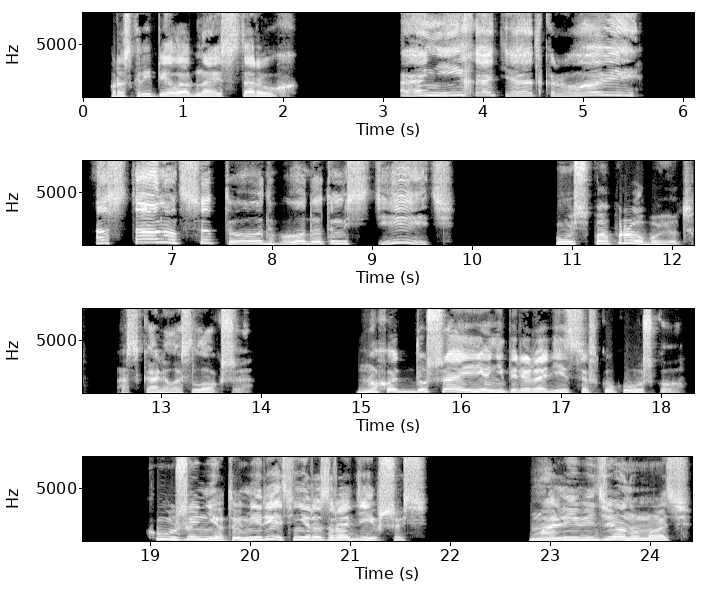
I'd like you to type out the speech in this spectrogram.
— проскрипела одна из старух. «Они хотят крови Останутся тут, будут мстить. — Пусть попробуют, — оскалилась Локша. Но хоть душа ее не переродится в кукушку. Хуже нет, умереть не разродившись. Моли Ведену, мать,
